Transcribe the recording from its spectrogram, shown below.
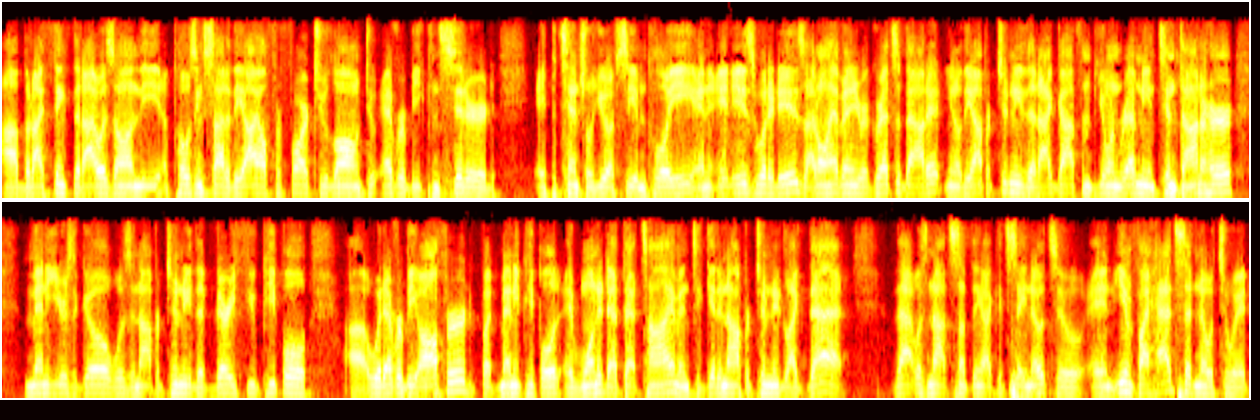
Uh, but I think that I was on the opposing side of the aisle for far too long to ever be considered a potential UFC employee. And it is what it is. I don't have any regrets about it. You know, the opportunity that I got from Bjorn Rebney and Tim Danaher many years ago was an opportunity that very few people uh, would ever be offered, but many people had wanted at that time. And to get an opportunity like that, that was not something I could say no to. And even if I had said no to it,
